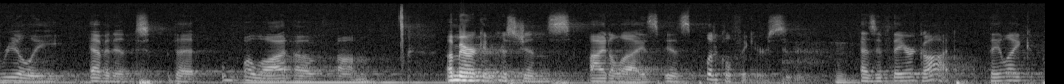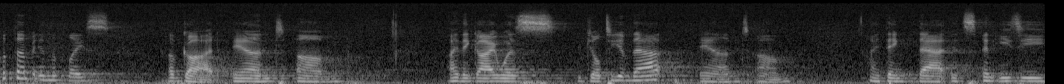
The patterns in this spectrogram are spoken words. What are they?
really evident that a lot of um, American Christians idolize is political figures, as if they are God. They like put them in the place of God, and um, I think I was guilty of that, and um, I think that it's an easy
